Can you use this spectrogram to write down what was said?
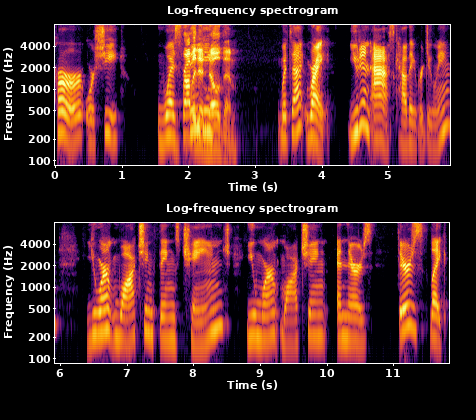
her or she was You probably didn't know them. What's that? Right. You didn't ask how they were doing. You weren't watching things change. You weren't watching and there's there's like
